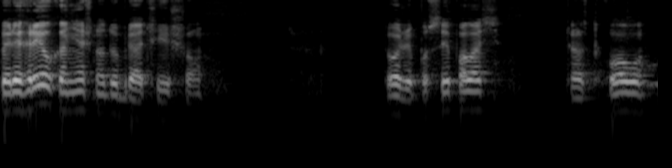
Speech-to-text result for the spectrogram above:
Перегрів, звісно, добряче йшов. Тоже посипалась частково.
